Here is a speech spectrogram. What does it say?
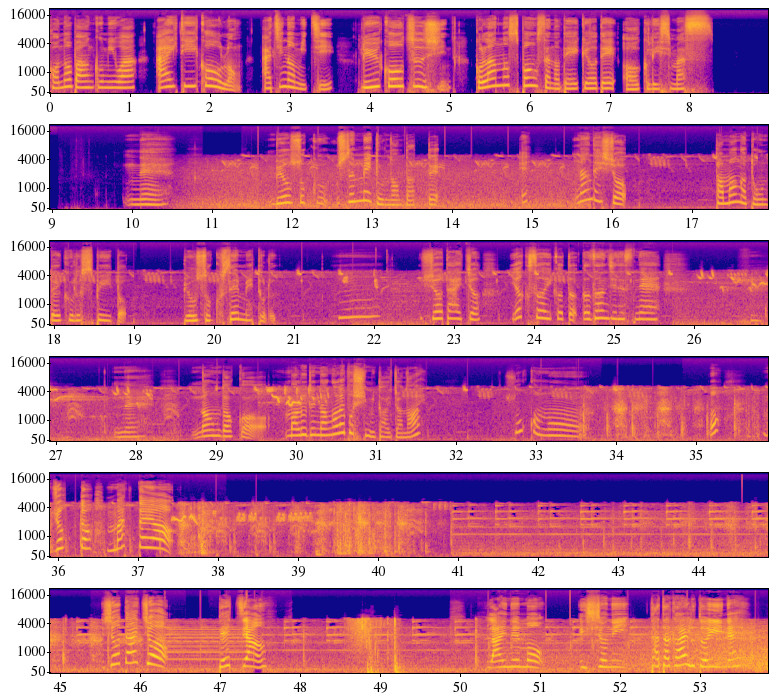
この番組は IT コーロン味の道流行通信ご覧のスポンサーの提供でお送りします。ねえ秒速1000メートルなんだって。えなんでしょう？弾が飛んでくるスピード。秒速1000メートル。うん小隊長よくそういうことご存知ですね。ねえ。なんだかまるで流れ星みたいじゃない？そうかな？あちょっと待ってよ！小隊長てっちゃん来年も一緒に戦えるといいね。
